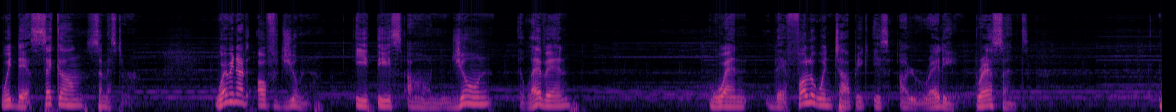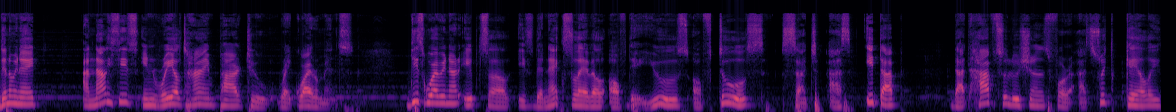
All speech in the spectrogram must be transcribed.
with the second semester. Webinar of June. It is on June 11 when the following topic is already present. Denominate Analysis in Real Time Part 2 Requirements. This webinar itself is the next level of the use of tools such as ETAP that have solutions for a sweet scale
